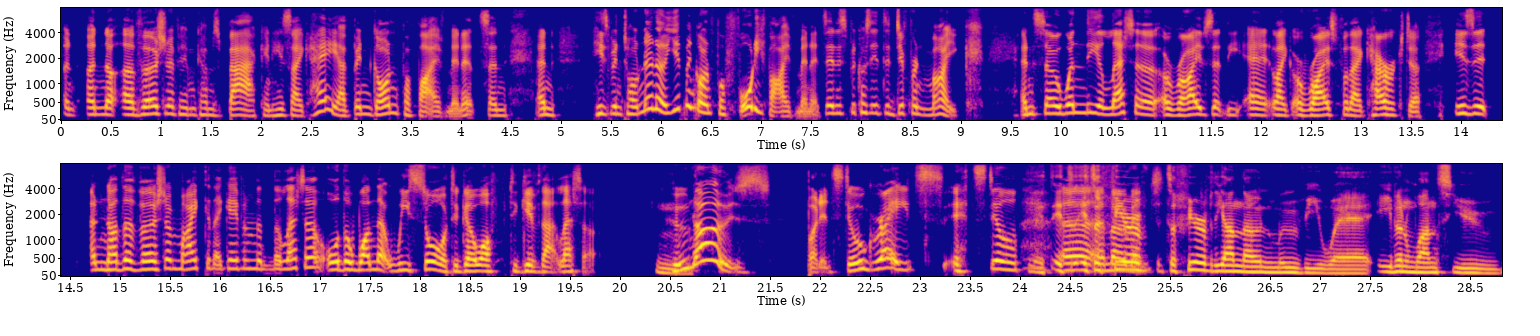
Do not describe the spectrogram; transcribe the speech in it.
An, an, a version of him comes back and he's like, "Hey, I've been gone for five minutes," and and he's been told, "No, no, you've been gone for forty-five minutes," and it's because it's a different Mike. And so when the letter arrives at the end, like arrives for that character, is it another version of Mike that gave him the, letter, or the one that we saw to go off to give that letter? Hmm. Who knows? But it's still great. It's still It, it's uh, it's a, a fear of it's a fear of the unknown movie where even once you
